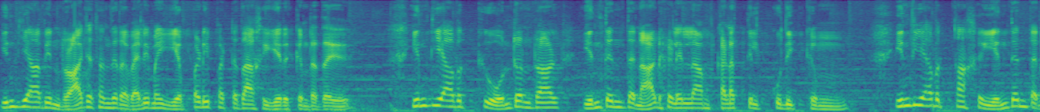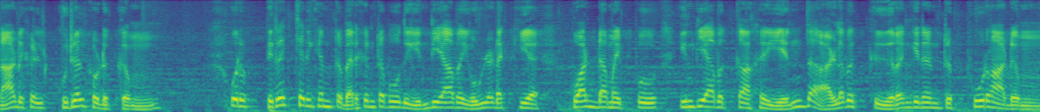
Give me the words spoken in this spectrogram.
இந்தியாவின் ராஜதந்திர வலிமை எப்படிப்பட்டதாக இருக்கின்றது? இந்தியாவுக்கு ஒன்றொன்றால் எந்தெந்த நாடுகளெல்லாம் களத்தில் குதிக்கும்? இந்தியாவுக்காக எந்தெந்த நாடுகள் குரல் கொடுக்கும்? ஒரு பிரச்சனை என்று வருகின்ற போது இந்தியாவை உள்ளடக்கிய குவாட் அமைப்பு இந்தியாவுக்காக எந்த அளவுக்கு இறங்கி நின்று போராடும்?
